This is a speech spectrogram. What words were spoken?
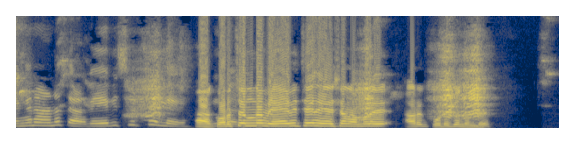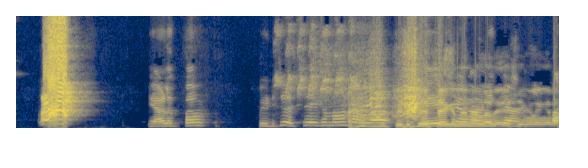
എങ്ങനെയാണ് വേവിച്ചിട്ടല്ലേ? ആ കുറച്ചൊന്ന് വേവിച്ചതിന് ശേഷം നമ്മൾ അവർക്ക് കൊടുക്കുന്നുണ്ട്. ഇയാളിപ്പം പിടിച്ചു വെച്ചേക്കുന്നോണ്ടുള്ള പിടിച്ചു വെച്ചേക്കുന്നതിനുള്ള ദേഷ്യങ്ങൾ ഇങ്ങനെ.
